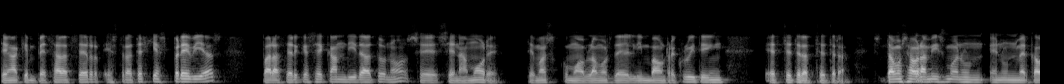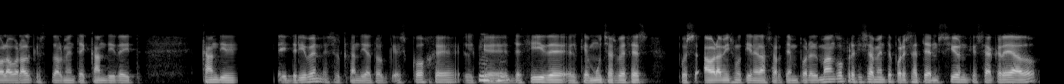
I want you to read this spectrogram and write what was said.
tenga que empezar a hacer estrategias previas para hacer que ese candidato ¿no? se, enamore. Temas como hablamos del inbound recruiting, etcétera, etcétera. Estamos ahora mismo en un, en un mercado laboral que es totalmente candidate, candidate driven, es el candidato el que escoge, el que decide, el que muchas veces, pues ahora mismo tiene la sartén por el mango, precisamente por esa tensión que se ha creado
